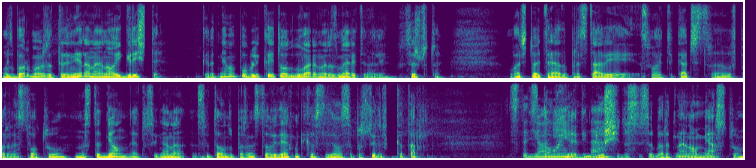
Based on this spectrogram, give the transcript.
отбор може да тренира на едно игрище, където няма публика и то отговаря на размерите. Нали? Същото е. Обаче той трябва да представи своите качества в първенството на стадион. Ето сега на световното първенство видяхме какъв стадион са построили в Катар. Стадиони, 100 хиляди да. души да се съберат на едно място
